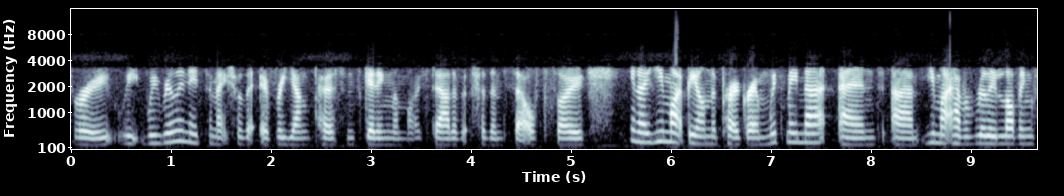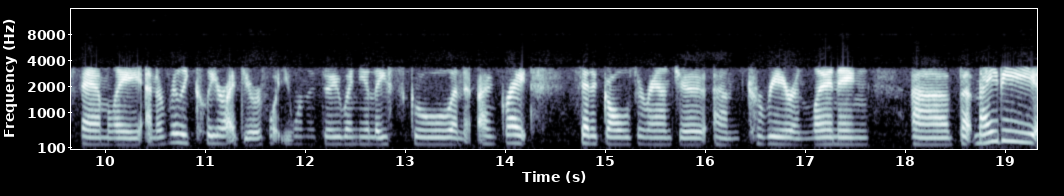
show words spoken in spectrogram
through, we, we really need to make sure that every young person's getting the most out of it for themselves. So, you know, you might be on the program with me, Matt, and um, you might have a really loving family and a really clear idea of what you want to do when you leave school and a great set of goals around your um, career and learning. Uh, but maybe,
